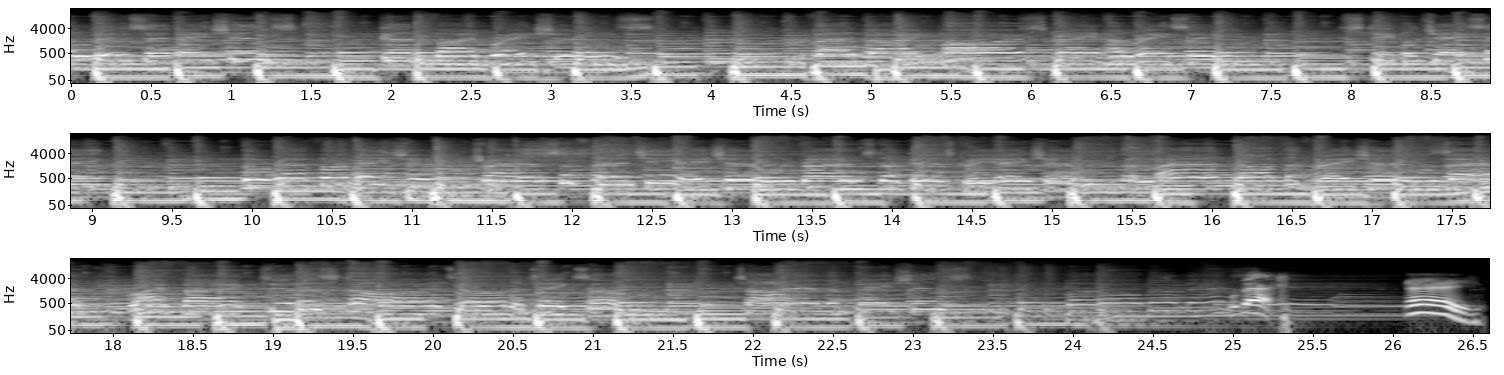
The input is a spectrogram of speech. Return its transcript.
Hallucinations, good vibrations. Van Dyke Parks, Greyhound racing, steeple chasing. The Reformation, transubstantiation, Bram Stoker's creation, the land of the Thracians, and right back to the start. It's gonna take some time and patience, but all the best We're back. Yay!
